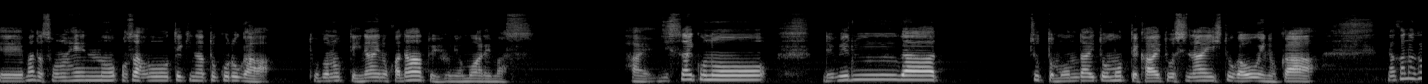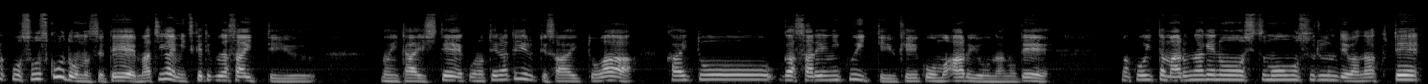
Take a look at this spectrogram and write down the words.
えー、まだその辺のお作法的なところが整っていないのかなというふうに思われます。はい、実際このレベルがちょっと問題と思って回答しない人が多いのか、なかなかこうソースコードを載せて間違い見つけてくださいっていうのに対して、このテラテールってサイトは回答がされにくいっていう傾向もあるようなので、まあ、こういった丸投げの質問をするんではなくて、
